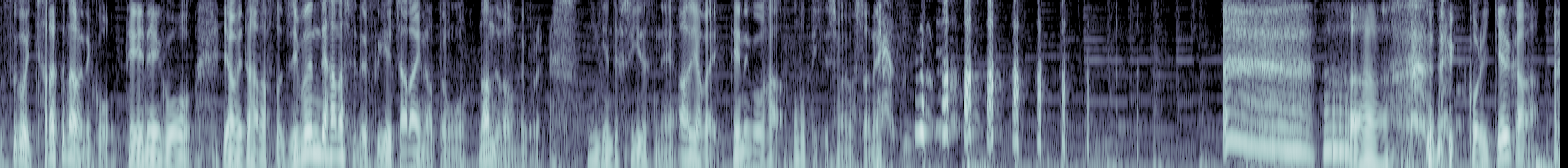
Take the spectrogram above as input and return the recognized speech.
すごいチャラくなるね、こう。丁寧語をやめて話すと。自分で話しててすげえチャラいなって思う。なんでだろうね、これ。人間って不思議ですね。あ、やばい。丁寧語が戻ってきてしまいましたね。これいけるかな？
